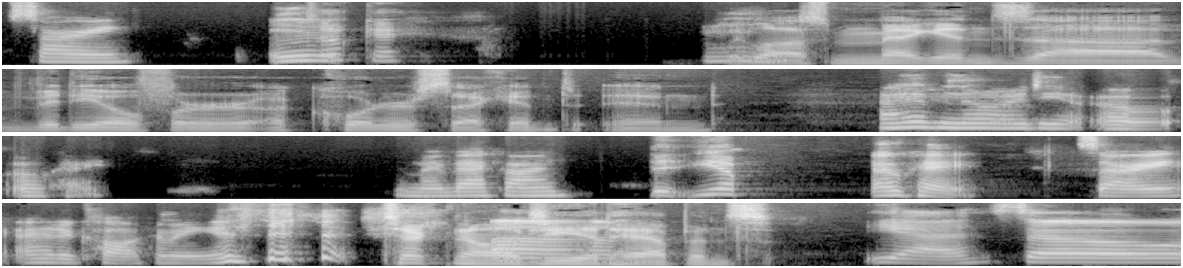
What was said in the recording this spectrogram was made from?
sorry It's okay. We lost Megan's uh, video for a quarter second, and i have no idea oh okay am i back on yep, okay sorry i had a call coming in technology. it Um, happens. yeah so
